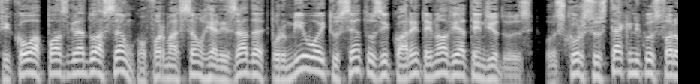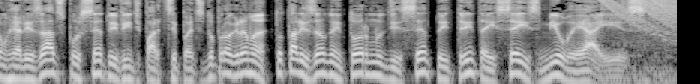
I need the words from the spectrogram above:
ficou a pós-graduação, com formação realizada por 1.849 atendidos. Os cursos técnicos foram realizados por 120 20 participantes do programa, totalizando em torno de 136 mil reais.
